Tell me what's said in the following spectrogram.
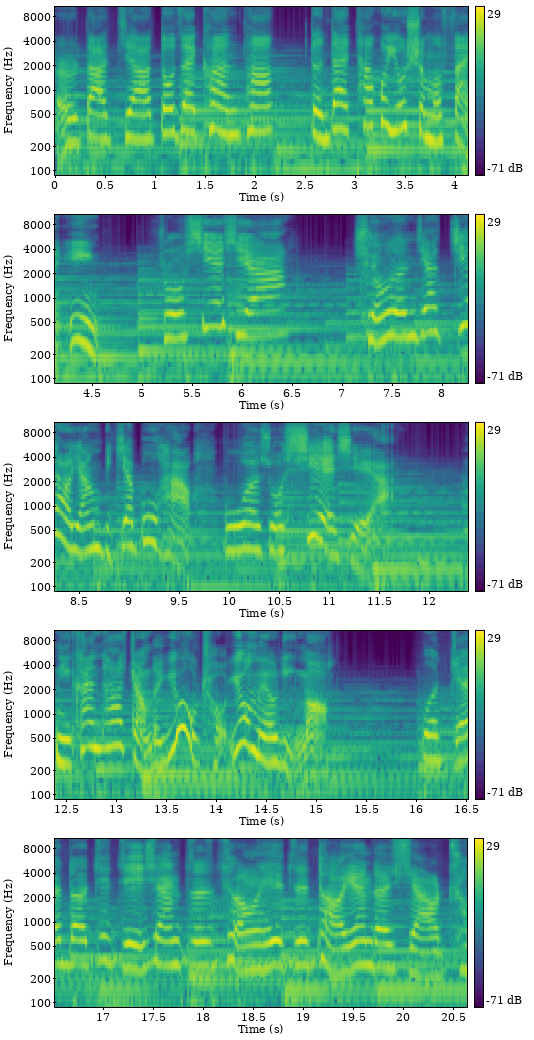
而大家都在看他，等待他会有什么反应。说谢谢啊！穷人家教养比较不好，不会说谢谢啊。你看他长得又丑又没有礼貌。我觉得自己像只虫，一只讨厌的小虫。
